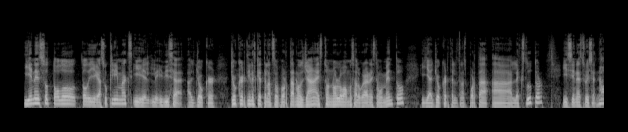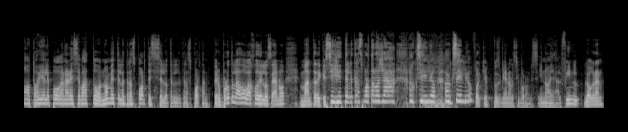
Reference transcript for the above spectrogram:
Y en eso todo, todo llega a su clímax y, y dice al Joker, Joker, tienes que teletransportarnos ya, esto no lo vamos a lograr en este momento. Y ya Joker teletransporta a Lex Luthor. Y Sinestro dice, no, todavía le puedo ganar a ese vato, no me teletransportes y se lo teletransportan. Pero por otro lado, bajo del océano, manta de que sí, teletransportanos ya, auxilio, auxilio, porque pues vienen los tiburones. Y no, ya al fin logran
